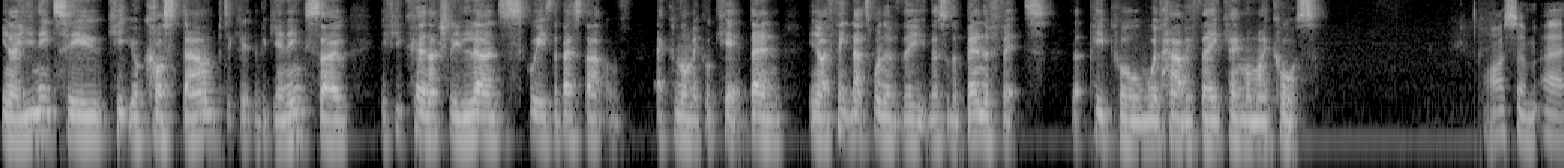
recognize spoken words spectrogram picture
you know, you need to keep your costs down, particularly at the beginning. So if you can actually learn to squeeze the best out of economical kit, then you know I think that's one of the the sort of benefits that people would have if they came on my course. Awesome. Uh,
